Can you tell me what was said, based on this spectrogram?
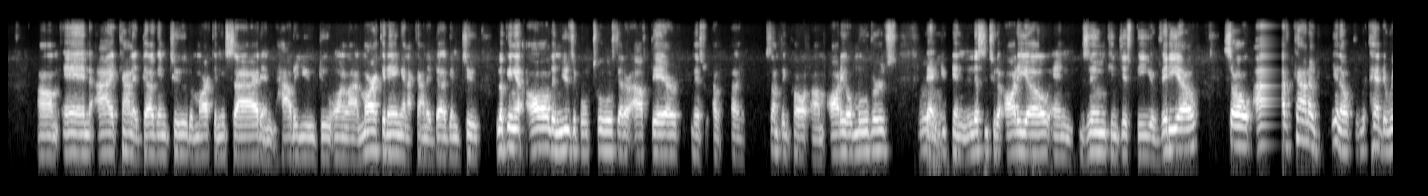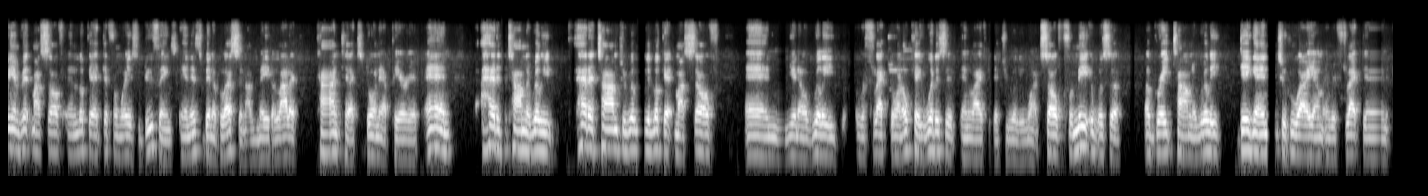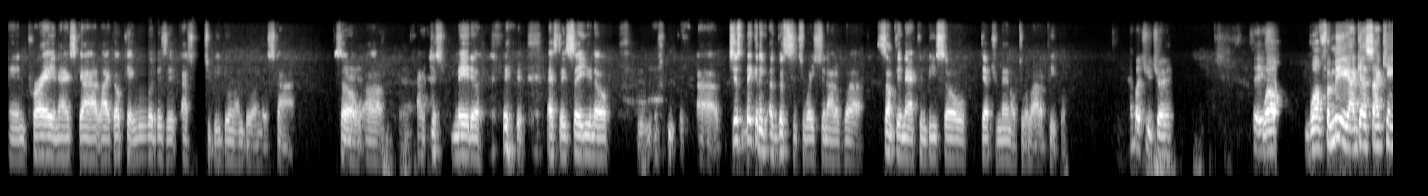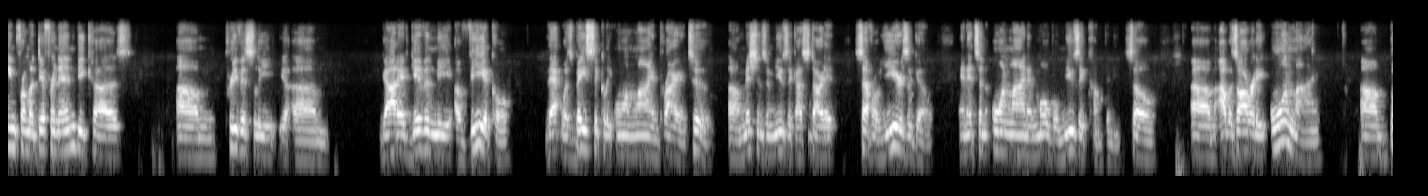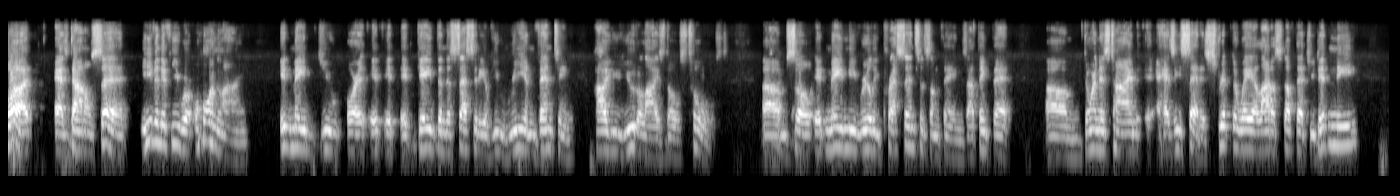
Um, and I kind of dug into the marketing side and how do you do online marketing. And I kind of dug into looking at all the musical tools that are out there. There's a, a, something called um, Audiomovers mm. that you can listen to the audio and Zoom can just be your video. So I've kind of, you know, had to reinvent myself and look at different ways to do things. And it's been a blessing. I've made a lot of contacts during that period. And I had a time to really, had a time to really look at myself and, you know, really reflect on, okay, what is it in life that you really want? So for me, it was a, a great time to really dig into who I am and reflect and, and pray and ask God, like, okay, what is it I should be doing during this time? So uh, yeah. I just made a, as they say, you know, uh, just making a, a, good situation out of uh, something that can be so detrimental to a lot of people. How about you, Trey? Well, well, for me, I guess I came from a different end because um, previously um, God had given me a vehicle that was basically online prior to uh, Missions and Music. I started several years ago, and it's an online and mobile music company. So um, I was already online, um, but as Donald said, even if you were online, it made you, or it, it, it gave the necessity of you reinventing how you utilize those tools. Um, so it made me really press into some things. I think that um, during this time, as he said, it stripped away a lot of stuff that you didn't need.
